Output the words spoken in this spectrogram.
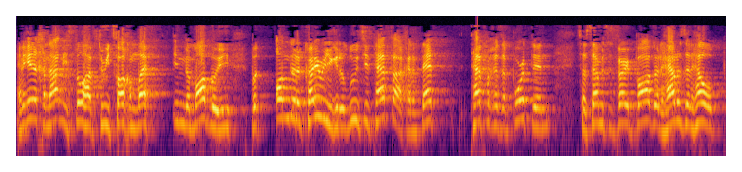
And in you still have three tvachim left in the mavi, but under the kaira you're going to lose your tefach. And if that tefach is important, so Samus is very bothered. How does it help?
